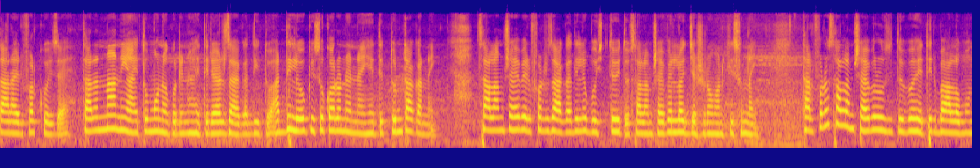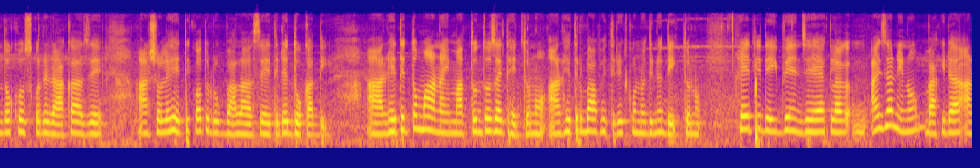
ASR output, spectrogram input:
তারা এরপর কই যায়। তারা না নিয়ে আই তো মনে করি না হেতির আর জায়গা দিত। আর দিলেও কিছু করণের নাই, হেতির তো টাকা নেই। সালাম সাহেব এরপর জায়গা দিলে বুঝতে হইতো, সালাম সাহেবের লজ্জা সরমান কিছু নাই। তারপরে সালাম সাহেবের উচিত হেতির ভালো মন্দ খোঁজ করে রাখা যে আসলে হেতি কতটুকু ভালো আছে হেতিরে ধোকা দিই। আর হেতির তো মা নাই মাতুন তো যাই দেখত না। আর হেতির বাপ হেতির কোনোদিনও দেখতো না। হেতি দেখবেন যে এক লাখ, আই জানি না, বাকিটা আর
